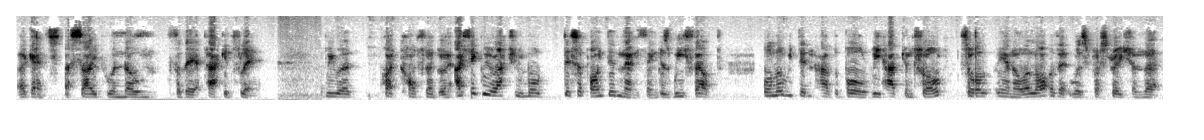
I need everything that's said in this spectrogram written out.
against a side who are known for their attacking flair, we were quite confident going. I think we were actually more disappointed than anything because we felt, although we didn't have the ball, we had control. So you know, a lot of it was frustration that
